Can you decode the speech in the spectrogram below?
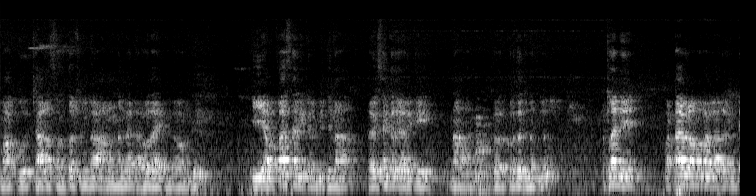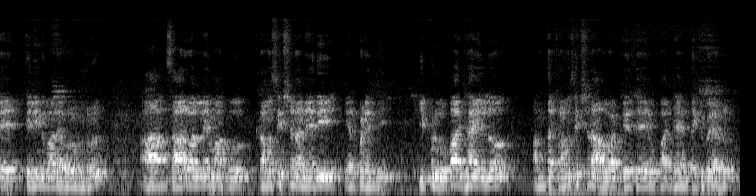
మాకు చాలా సంతోషంగా ఆనందంగా గర్వదాయకంగా ఉంది. ఈ అవకాశాన్ని కల్పించిన రవిశంకర్ గారికి నా కృతజ్ఞతలు. అట్లానే పట్టాభి రామారావు గారు అంటే తెలియని వారు ఎవరు ఉండరు. ఆ సార్ వల్లనే మాకు క్రమశిక్షణ అనేది ఏర్పడింది. ఇప్పుడు ఉపాధ్యాయుల్లో అంత క్రమశిక్షణ అలవాటు చేసే ఉపాధ్యాయులు తగ్గిపోయారు.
